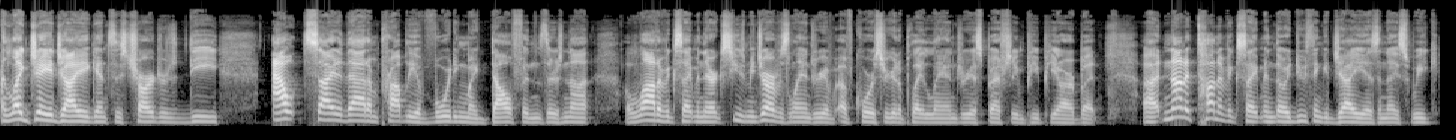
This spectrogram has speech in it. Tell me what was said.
I like Jay Ajayi against this Chargers D. Outside of that, I'm probably avoiding my Dolphins. There's not a lot of excitement there. Excuse me, Jarvis Landry. Of, of course, you're going to play Landry, especially in PPR, but uh, not a ton of excitement, though I do think Ajayi has a nice week.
